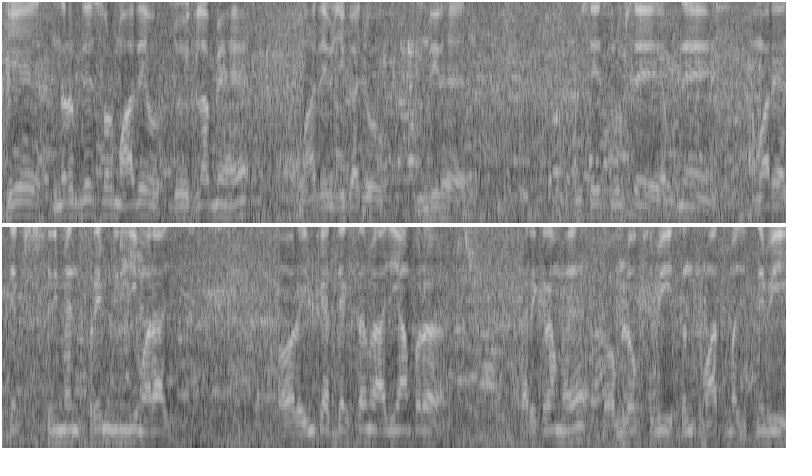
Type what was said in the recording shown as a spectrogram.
ये नर्मदेश्वर महादेव जो इकला में है, महादेव जी का जो मंदिर है, विशेष रूप से अपने हमारे अध्यक्ष श्रीमंत प्रेमगिरी जी महाराज और इनके अध्यक्षता में आज यहाँ पर कार्यक्रम है। तो हम लोग सभी संत महात्मा जितने भी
